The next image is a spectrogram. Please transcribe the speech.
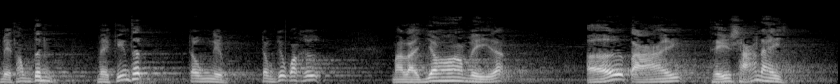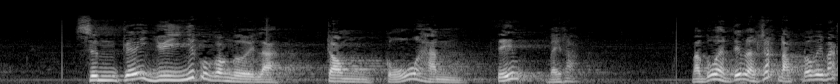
về thông tin, về kiến thức trong nghiệp, trong trước quá khứ, mà là do vì đó, ở tại thị xã này, sinh kế duy nhất của con người là trồng củ hành tím vậy thôi mà củ hành tím là rất độc đối với mắt.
